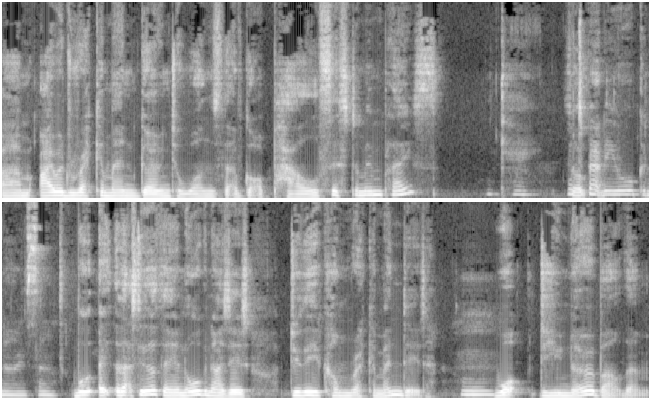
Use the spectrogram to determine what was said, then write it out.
Um, I would recommend going to ones that have got a PAL system in place. What So- about the organizer? Well, uh, that's the other thing. An organizer is do they come recommended? What do you know about them?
